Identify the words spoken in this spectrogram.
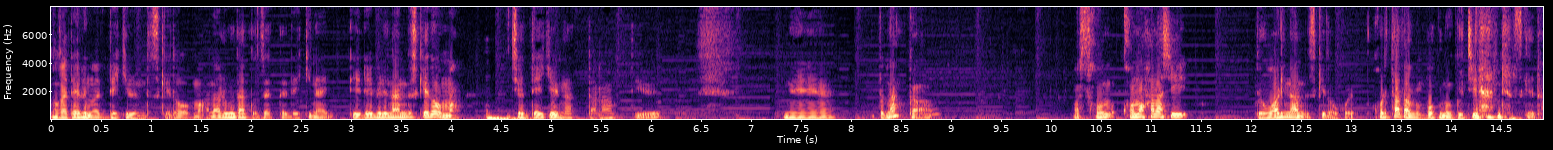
のが出るのでできるんですけど、まあアナログだと絶対できないっていうレベルなんですけど、まあ一応できるようになったなっていう。ねえ。やっぱなんか、まあその、この話で終わりなんですけど、これ、これただの僕の愚痴なんですけど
